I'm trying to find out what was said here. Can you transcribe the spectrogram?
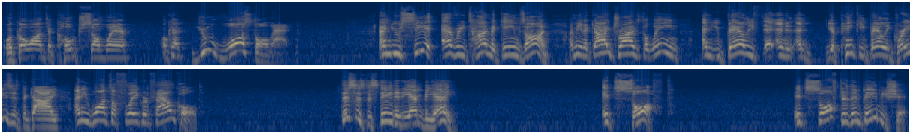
or go on to coach somewhere, okay, you lost all that. And you see it every time a game's on. I mean, a guy drives the lane and you barely and and your pinky barely grazes the guy and he wants a flagrant foul called. This is the state of the NBA. It's soft. It's softer than baby shit.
